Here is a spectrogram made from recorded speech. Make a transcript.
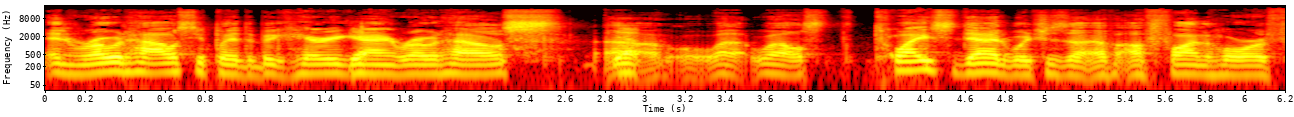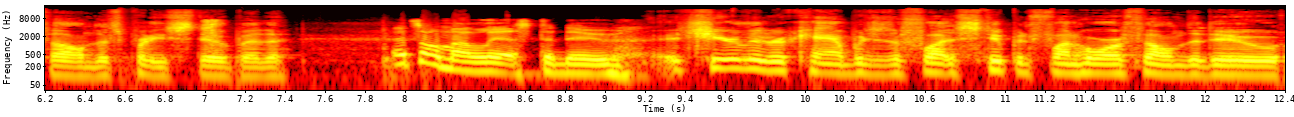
in Roadhouse. He played the big hairy guy in Roadhouse. Uh, what, what else? Twice Dead, which is a, a fun horror film that's pretty stupid. That's on my list to do. Cheerleader Camp, which is a fun, stupid fun horror film to do.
